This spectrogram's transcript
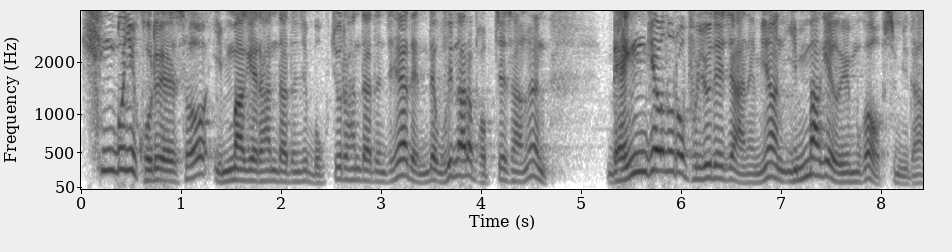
충분히 고려해서 입마개를 한다든지 목줄을 한다든지 해야 되는데 우리나라 법제상은 맹견으로 분류되지 않으면 입마개 의무가 없습니다.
